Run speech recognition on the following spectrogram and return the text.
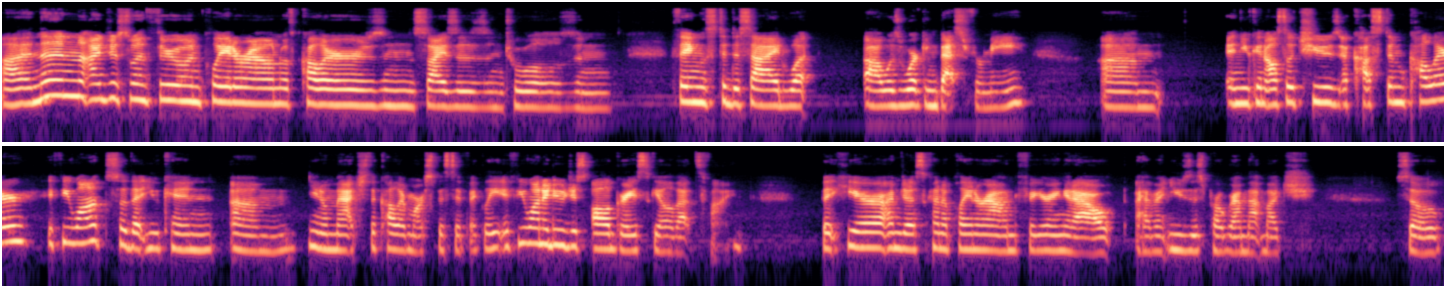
Uh, and then I just went through and played around with colors and sizes and tools and things to decide what uh, was working best for me. Um, and you can also choose a custom color if you want so that you can um, you know match the color more specifically if you want to do just all grayscale that's fine but here I'm just kind of playing around figuring it out I haven't used this program that much so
